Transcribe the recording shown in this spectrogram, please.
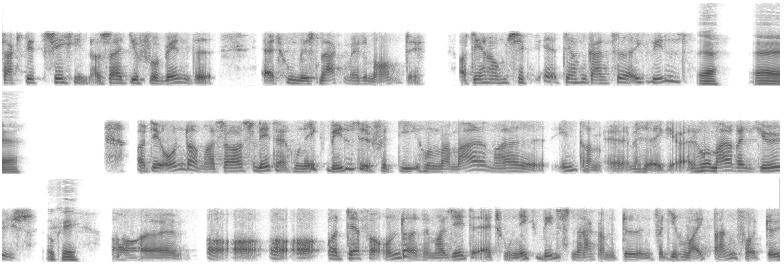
sagt det til hende, og så har de forventet, at hun vil snakke med dem om det. Og det har hun, det har hun garanteret ikke vildt. ja, ja, ja. Og det undrer mig så også lidt, at hun ikke ville det, fordi hun var meget, meget indre, øh, hvad hedder ikke, hun var meget religiøs. Okay. Og, øh, og, og, og, og, og derfor undrede det mig lidt, at hun ikke ville snakke om døden, fordi hun var ikke bange for at dø.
